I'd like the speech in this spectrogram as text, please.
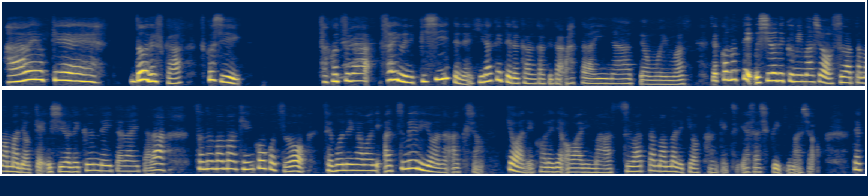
はい、OK。どうですか？少し鎖骨が左右にピシーってね、開けてる感覚があったらいいなって思います。じゃあ、この手、後ろで組みましょう。座ったままで OK。後ろで組んでいただいたら、そのまま肩甲骨を背骨側に集めるようなアクション。今日はね、これで終わります。座ったままで今日完結。優しくいきましょう。で、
